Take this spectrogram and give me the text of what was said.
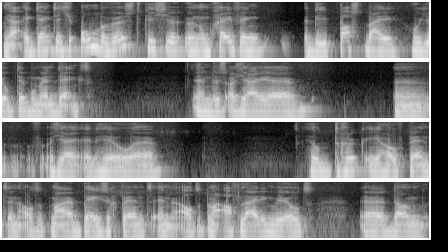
Ja, ik denk dat je onbewust kies je een omgeving die past bij hoe je op dit moment denkt. En dus als jij, eh, eh, als jij een heel, eh, heel druk in je hoofd bent en altijd maar bezig bent en altijd maar afleiding wilt, eh, dan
